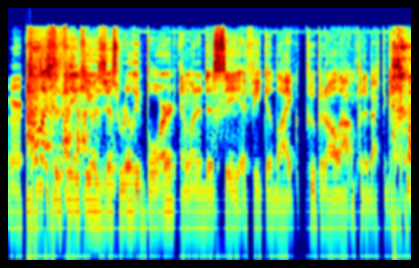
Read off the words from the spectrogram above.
or, I like to think he was just really bored and wanted to see if he could like poop it all out and put it back together.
